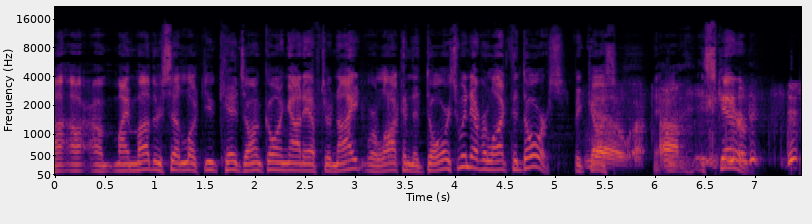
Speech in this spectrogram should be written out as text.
Uh, uh, uh, my mother said, "Look, you kids aren't going out after night. We're locking the doors. We never locked the doors because no, uh, um, it's You scary." know, this, this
